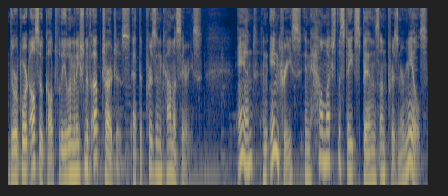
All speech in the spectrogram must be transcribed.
The report also called for the elimination of upcharges at the prison commissaries and an increase in how much the state spends on prisoner meals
